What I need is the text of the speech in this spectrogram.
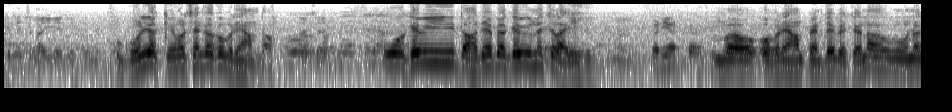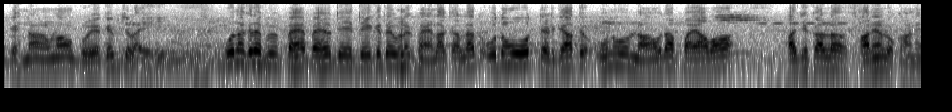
ਕਿੰਨੇ ਚਲਾਈ ਹੈ ਜੀ ਉੱਥੇ? ਉਹ ਗੋਲੀਆ ਕੇਵਲ ਸਿੰਘ ਕੋ ਵਰਿਆਮ ਦਾ। ਅੱਛਾ ਜੀ। ਉਹ ਅੱਗੇ ਵੀ ਦੱਸਦੇ ਆ ਵੀ ਅੱਗੇ ਵੀ ਉਹਨੇ ਚਲਾਈ ਸੀ। ਉਹ ਵਰਿਆਮ ਪਿੰਡ ਦੇ ਵਿੱਚ ਨਾ ਉਹਨਾਂ ਕਿਸੇ ਨਾਲ ਆਉਣਾ ਉਹ ਗੋਲੇ ਕੇ ਵੀ ਚਲਾਏ ਸੀ। ਉਹਨਾਂ ਕਿਤੇ ਪੈਸੇ ਪੈਸੇ ਦੇ ਦੇ ਕੇ ਤੇ ਉਹਨੇ ਫੈਸਲਾ ਕਰ ਲਿਆ ਤੇ ਉਦੋਂ ਉਹ ਟਿੜ ਗਿਆ ਤੇ ਉਹਨੂੰ ਨਾਂ ਉਹਦਾ ਪਾਇਆ ਵਾ। ਅੱਜ ਕੱਲ ਸਾਰਿਆਂ ਲੋਕਾਂ ਨੇ।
